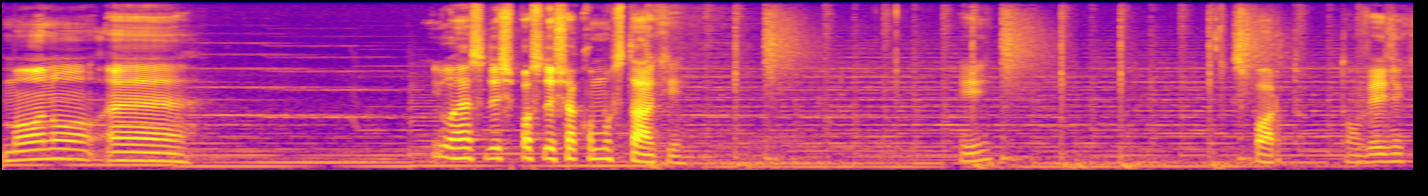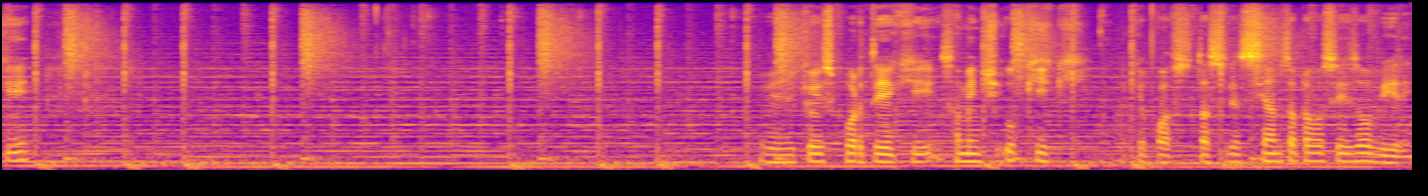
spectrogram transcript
Mono, é... e o resto deixo, posso deixar como está aqui. E exporto. Então veja aqui. Veja que eu exportei aqui somente o kick que eu posso estar silenciando só para vocês ouvirem.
